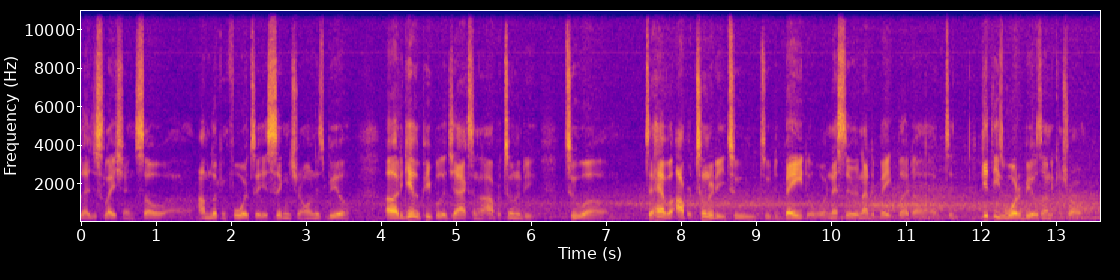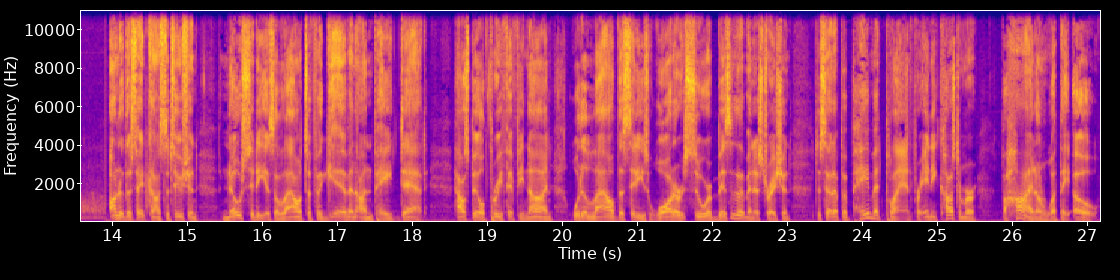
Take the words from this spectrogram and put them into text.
legislation. So uh, I'm looking forward to his signature on this bill uh, to give the people of Jackson an opportunity to uh, to have an opportunity to to debate or necessarily not debate, but uh, to get these water bills under control. Under the state constitution, no city is allowed to forgive an unpaid debt. House Bill 359 would allow the city's Water Sewer Business Administration to set up a payment plan for any customer behind on what they owe.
